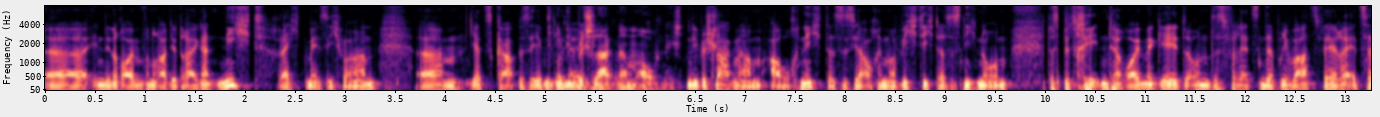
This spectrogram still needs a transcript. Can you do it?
äh, in den Räumen von Radio Dreigand nicht rechtmäßig waren. Ähm, jetzt gab es eben die. Und die Beschlagnahmen auch nicht. Und die Beschlagnahmen auch nicht. Das ist ja auch immer wichtig, dass es nicht nur um das Betreten der Räume geht und das Verletzen der Privatsphäre etc.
